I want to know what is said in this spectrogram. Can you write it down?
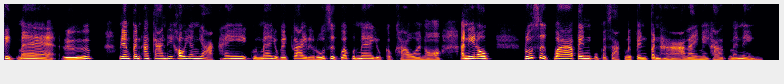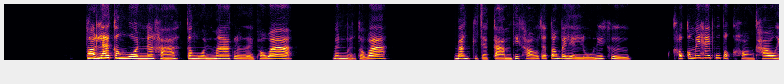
ติดแม่ หรือยังเป็นอาการที่เขายังอยากให้คุณแม่อยู่ใกล้ๆหรือรู้สึกว่าคุณแม่อยู่กับเขาอะเนาะอันนี้เรารู้สึกว่าเป็นอุปสรรคหรือเป็นปัญหาอะไรไหมคะ แม่หนิงตอนแรกกังวลนะคะ กังวลมากเลย เพราะว่ามันเหมือนกับว่า บางกิจกรรมที่เขาจะต้องไปเรียนรู้นี่คือ เขาก็ไม่ให้ผู้ปกครองเข้าไง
